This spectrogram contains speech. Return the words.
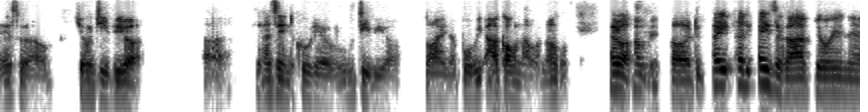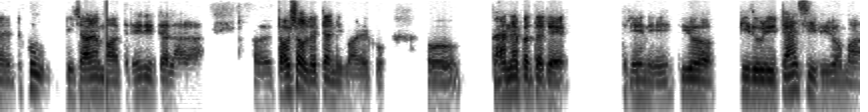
တယ်ဆိုတာကိုယုံကြည်ပြီးတော့အာရန်စင်တစ်ခုတည်းကိုဦးတည်ပြီးတော့သွားရင်တော့ပို့ပြီးအားကောင်းတာပေါ့နော်ကိုအဲ့တော့ဟုတ်တယ်ဟိုအဲ့အဲ့အဲ့စကားပြောရင်းနဲ့တခုဒီကြားထဲမှာသတင်းတွေတက်လာတာဟိုတောက်လျှောက်လည်းတက်နေပါတယ်ကိုဟိုဘန်နဲ့ပတ်သက်တဲ့သတင်းတွေပြီးတော့ပြည်သူတွေတန်းစီပြီးတော့မှအာ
